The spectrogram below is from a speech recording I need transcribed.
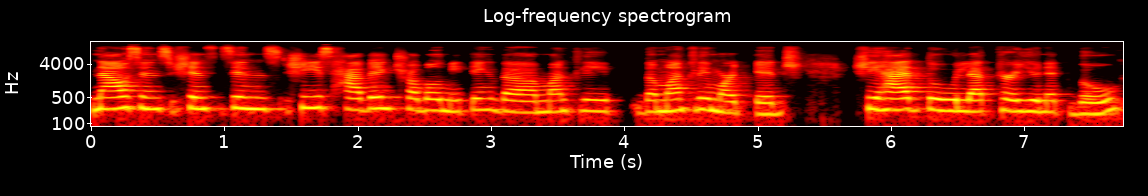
now since she, since she's having trouble meeting the monthly the monthly mortgage, she had to let her unit go.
